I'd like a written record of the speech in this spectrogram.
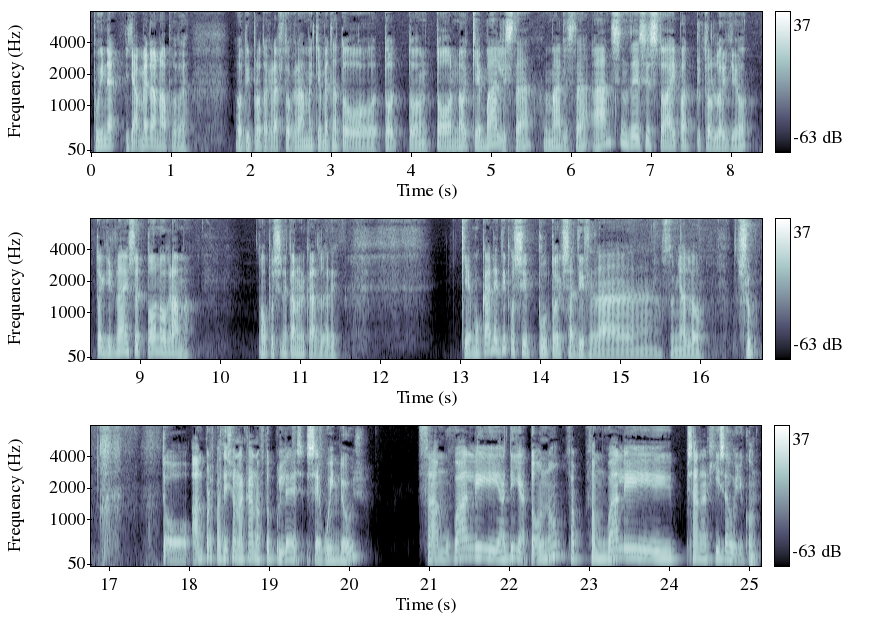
Που είναι για μένα ανάποδα. Ότι πρώτα γράφεις το γράμμα και μετά το, το, τον τόνο και μάλιστα, μάλιστα αν συνδέσεις το iPad πληκτρολόγιο το γυρνάει στο τόνο γράμμα. Όπως είναι κανονικά δηλαδή. Και μου κάνει εντύπωση που το έχεις αντίθετα στο μυαλό σου. Το, αν προσπαθήσω να κάνω αυτό που λες σε Windows, θα μου βάλει αντί για τόνο, θα, θα μου βάλει σαν αρχή εισαγωγικών.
